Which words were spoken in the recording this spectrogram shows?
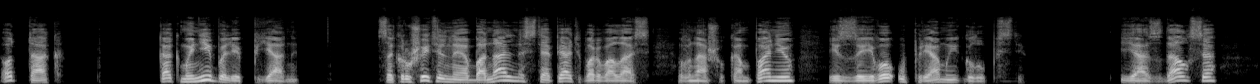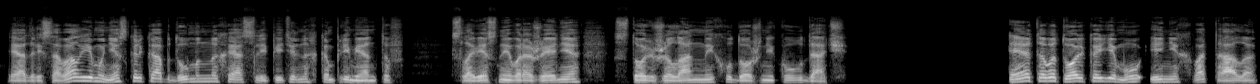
Вот так. Как мы ни были пьяны, сокрушительная банальность опять ворвалась в нашу компанию из-за его упрямой глупости. Я сдался и адресовал ему несколько обдуманных и ослепительных комплиментов, словесные выражения столь желанной художнику удачи. Этого только ему и не хватало.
